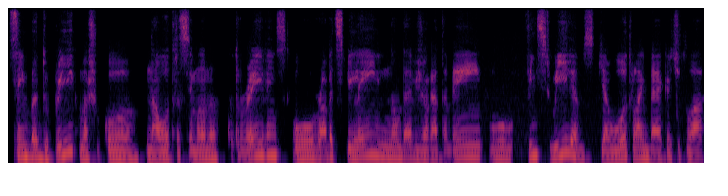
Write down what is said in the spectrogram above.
sem Bud Dupree, que machucou na outra semana contra o Ravens. O Robert Spillane não deve jogar também. O Vince Williams, que é o outro linebacker titular,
